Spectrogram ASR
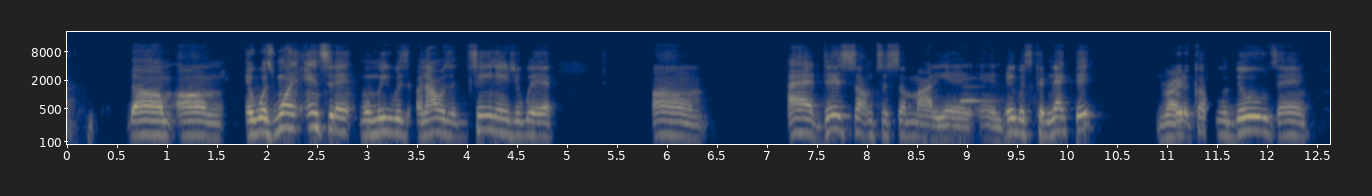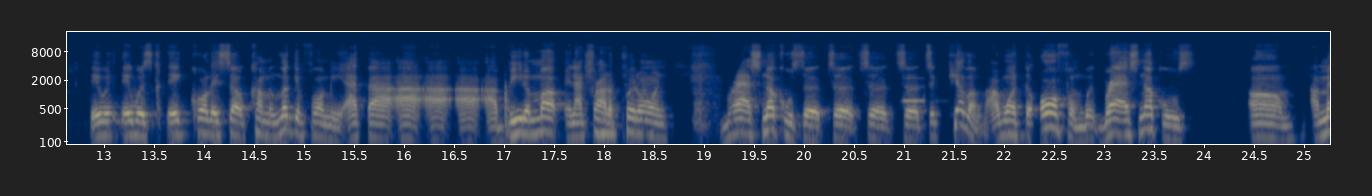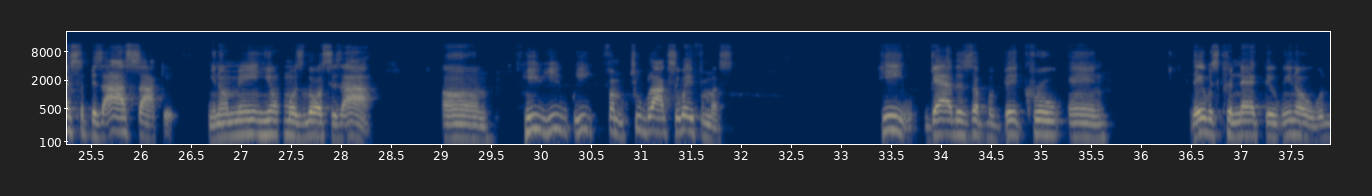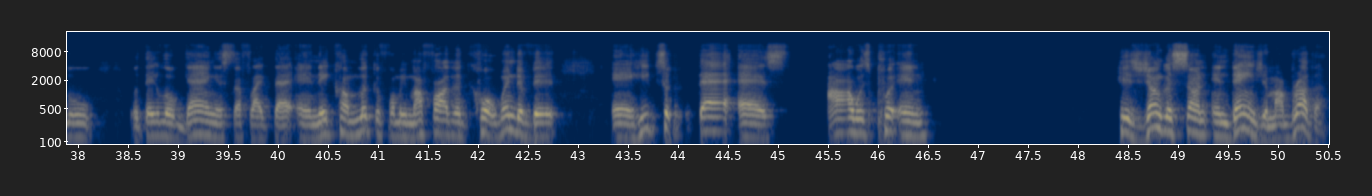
Um, um, it was one incident when we was when I was a teenager where um I had did something to somebody and, and they was connected with Right. a couple of dudes and they was they was they call themselves coming looking for me after I I I, I, I beat them up and I try to put on brass knuckles to to to to, to kill him. I want to off him with brass knuckles. Um, I messed up his eye socket. You know what I mean? He almost lost his eye. Um, he he he from two blocks away from us. He gathers up a big crew and they was connected, you know, with little with their little gang and stuff like that. And they come looking for me. My father caught wind of it, and he took that as I was putting his younger son in danger, my brother.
